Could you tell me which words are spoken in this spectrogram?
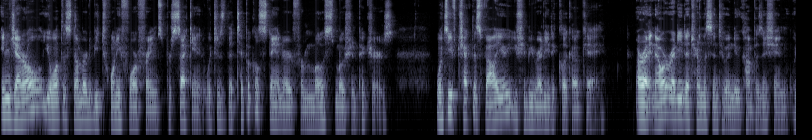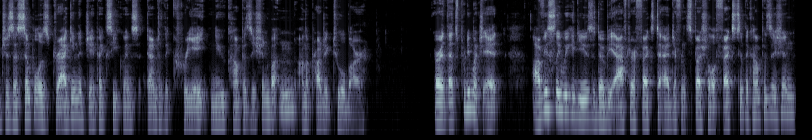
In general, you'll want this number to be 24 frames per second, which is the typical standard for most motion pictures. Once you've checked this value, you should be ready to click OK. Alright, now we're ready to turn this into a new composition, which is as simple as dragging the JPEG sequence down to the Create New Composition button on the project toolbar. Alright, that's pretty much it. Obviously we could use Adobe After Effects to add different special effects to the composition,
